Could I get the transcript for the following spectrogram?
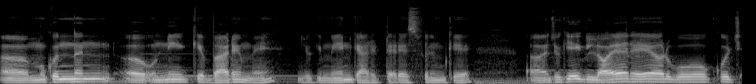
आ, मुकुंदन उन्नी के बारे में जो कि मेन कैरेक्टर है इस फ़िल्म के। जो कि एक लॉयर है और वो कुछ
